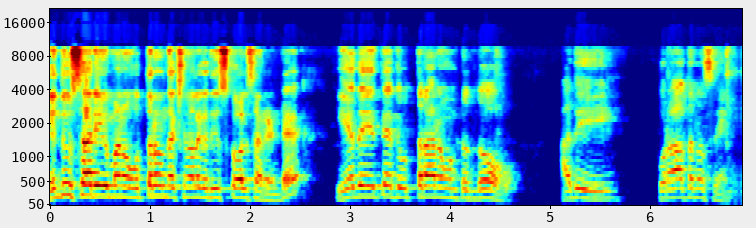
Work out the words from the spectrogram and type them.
ఎందుకు సార్ ఇవి మనం ఉత్తరం దక్షిణాలుగా తీసుకోవాలి సార్ అంటే ఏదైతే అది ఉత్తరాన ఉంటుందో అది పురాతన శ్రేణి.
